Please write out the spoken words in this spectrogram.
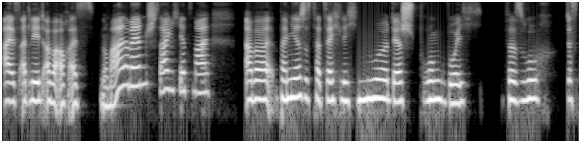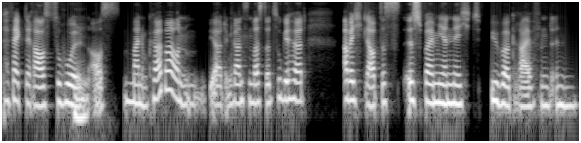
als Athlet, aber auch als normaler Mensch, sage ich jetzt mal. Aber bei mir ist es tatsächlich nur der Sprung, wo ich versuche, das Perfekte rauszuholen mhm. aus meinem Körper und ja, dem Ganzen, was dazugehört. Aber ich glaube, das ist bei mir nicht übergreifend in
